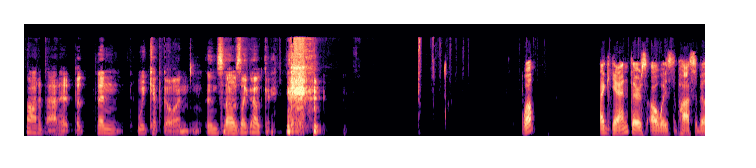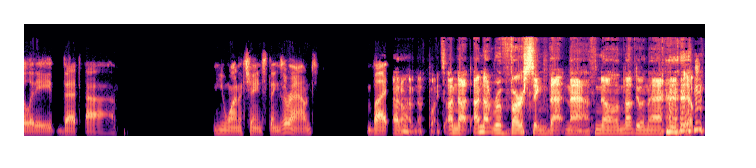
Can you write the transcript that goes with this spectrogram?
Thought about it, but then we kept going, and so I was like, okay. Well, again, there's always the possibility that uh, you want to change things around, but I don't have enough points. I'm not. I'm not reversing that math. No, I'm not doing that.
